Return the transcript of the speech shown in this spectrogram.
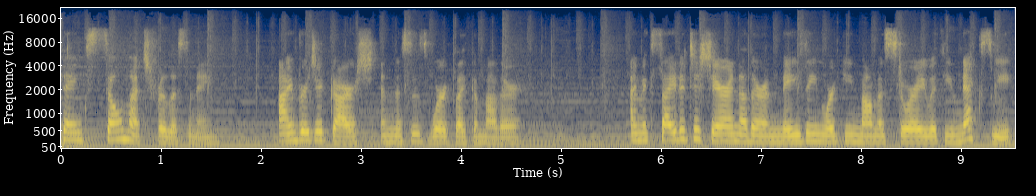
Thanks so much for listening. I'm Bridget Garsh, and this is Work Like a Mother. I'm excited to share another amazing working mama story with you next week.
